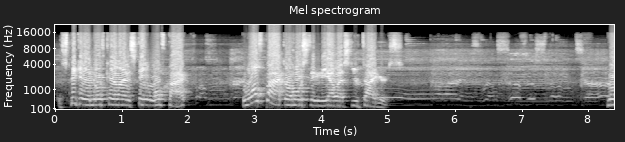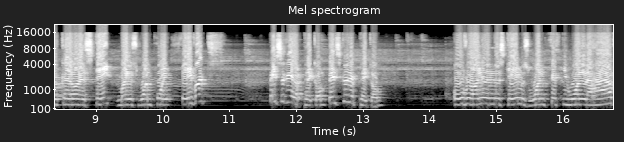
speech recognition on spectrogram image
And speaking of North Carolina State Wolfpack, the Wolfpack are hosting the LSU Tigers. North Carolina State minus one point favorites. Basically a pick 'em. Basically a pick 'em. Over under in this game is 151 and a half.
